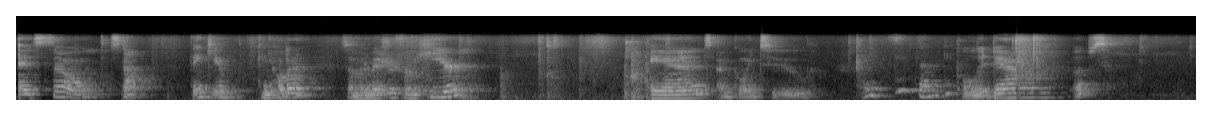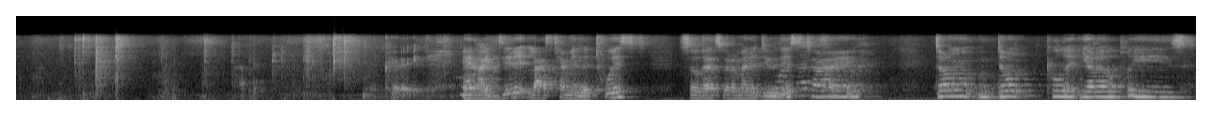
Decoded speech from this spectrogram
and so, stop. Thank you. Can you hold on? So I'm going to measure from here. And I'm going to pull it down. Oops. Okay. And I did it last time in the twist. So that's what I'm going to do this time. Don't, don't pull it yellow, please.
